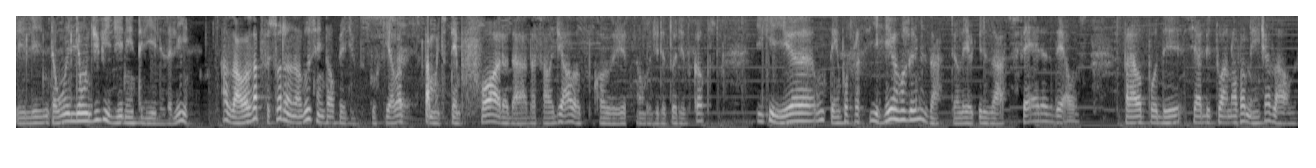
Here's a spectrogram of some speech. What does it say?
Ele, então, eles iam dividir entre eles ali as aulas da professora Ana Lúcia em tal período, porque certo. ela está muito tempo fora da, da sala de aula por causa da gestão da diretoria do campus e queria um tempo para se reorganizar. Então ela ia utilizar as férias delas para ela poder se habituar novamente às aulas,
